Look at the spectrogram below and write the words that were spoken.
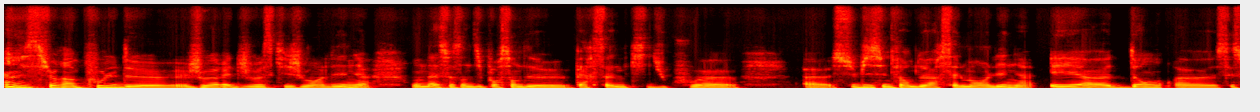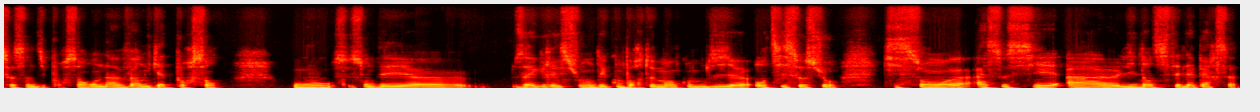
sur un pool de joueurs et de joueuses qui jouent en ligne, on a 70% de personnes qui du coup subissent une forme de harcèlement en ligne. Et dans ces 70%, on a 24% où ce sont des agressions, des comportements qu'on dit euh, antisociaux, qui sont euh, associés à euh, l'identité de la personne.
